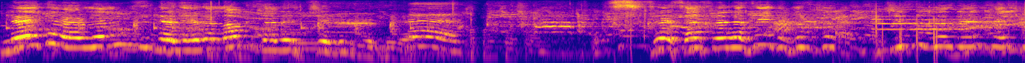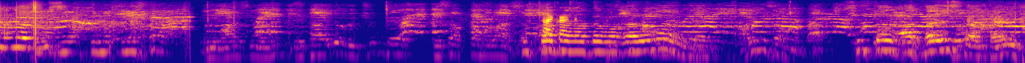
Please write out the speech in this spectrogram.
Neydi evlenir misin dedi. Öyle laf sen hiçbir şey bilmiyorsun ya. Evet. Sen, sen söyleseydin kız kız. Yüzü gözlerim şaşırıyormuş. Sultan adama karılar mı? Sultan ateist ateist.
